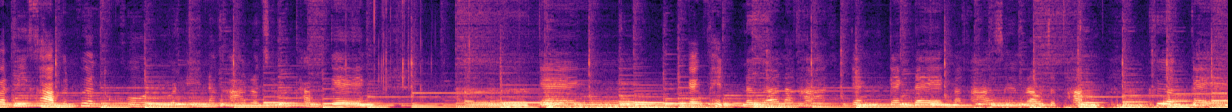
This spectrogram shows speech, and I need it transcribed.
วัสดีค่ะเพื่อนๆทุกคนวันนี้นะคะเราจะมาทำแกงเอ่อแกงแกงเผ็ดเนื้อนะคะ แกงแกงแดงนะคะ ซึ่งเราจะทำเครื่องแกง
